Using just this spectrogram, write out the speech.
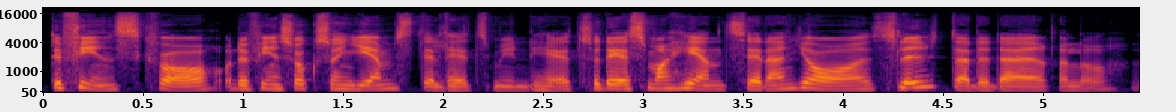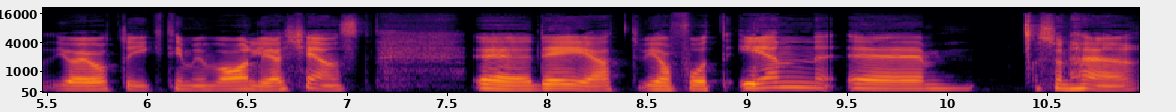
Det finns kvar och det finns också en jämställdhetsmyndighet. Så det som har hänt sedan jag slutade där, eller jag återgick till min vanliga tjänst, eh, det är att vi har fått en eh, sån här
